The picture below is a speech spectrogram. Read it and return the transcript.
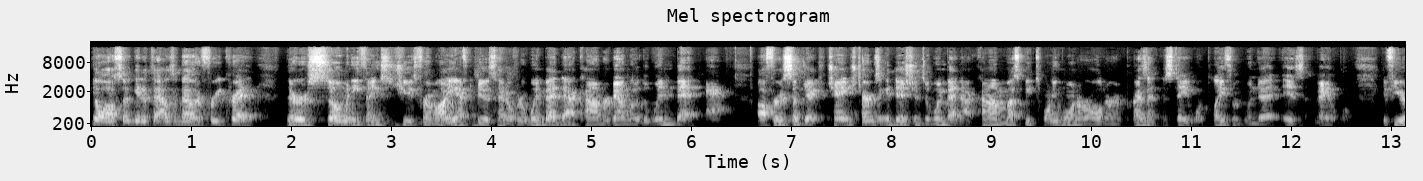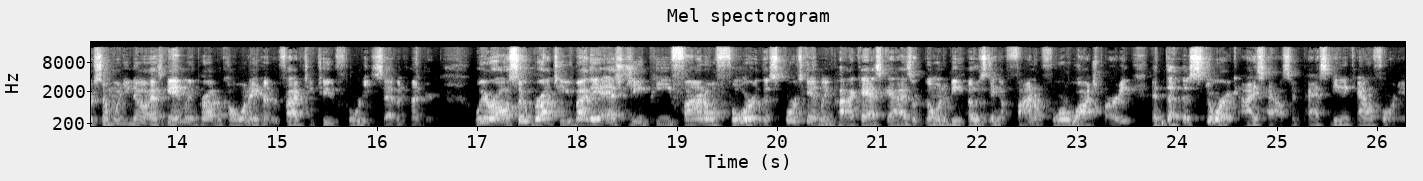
you'll also get a $1,000 free credit. There are so many things to choose from. All you have to do is head over to WynnBET.com or download the WynnBET app. Offer is subject to change. Terms and conditions at WynnBET.com must be 21 or older and present in the state where playthrough window is available. If you're someone you know has a gambling problem, call 1 800 522 4700. We are also brought to you by the SGP Final Four. The Sports Gambling Podcast guys are going to be hosting a Final Four watch party at the historic Ice House in Pasadena, California,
